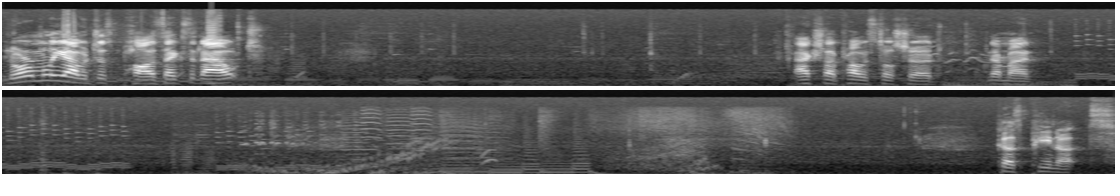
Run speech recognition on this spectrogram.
Normally, I would just pause exit out. Actually, I probably still should. Never mind. Because peanuts.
